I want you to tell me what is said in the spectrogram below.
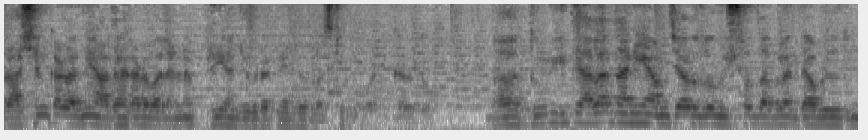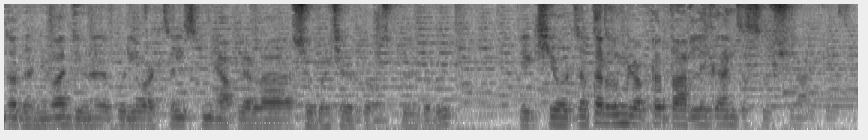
राशन कार्ड आणि आधार कार्डवाल्यांना फ्री अँजिओग्राफी अँजिओप्लास्टी प्रोव्हाइड करतो. तुम्ही इथे आलात आणि आमच्यावर जो विश्वास दाखवला त्याबद्दल तुमचा धन्यवाद. जीवनाच्या पुढील वाटचालीस मी आपल्याला शुभेच्छा देतो हॉस्पिटलकडून. एक शेवटचा तर तुम्ही डॉक्टर तारलेकरांचा सुश्रार केअर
